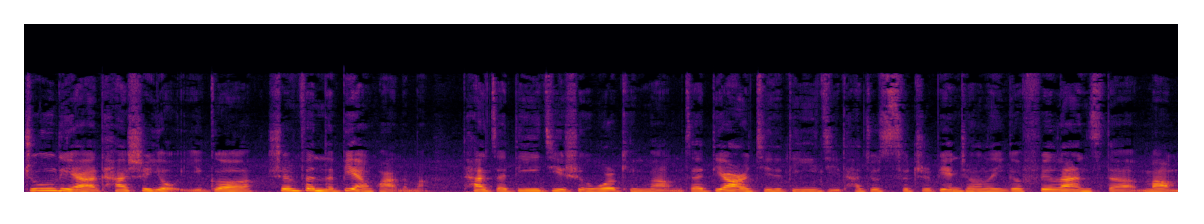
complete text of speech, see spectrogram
Julia 她是有一个身份的变化的嘛？她在第一季是个 working mom，在第二季的第一集，她就辞职变成了一个 freelance 的 mom。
